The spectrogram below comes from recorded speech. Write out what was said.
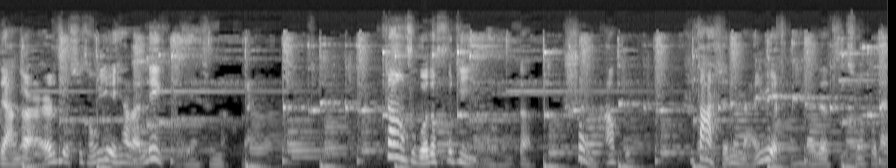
两个儿子是从腋下的肋骨间生长出来的。丈夫国的附近有一个瘦马谷，是大神南岳传下来的子孙后代。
